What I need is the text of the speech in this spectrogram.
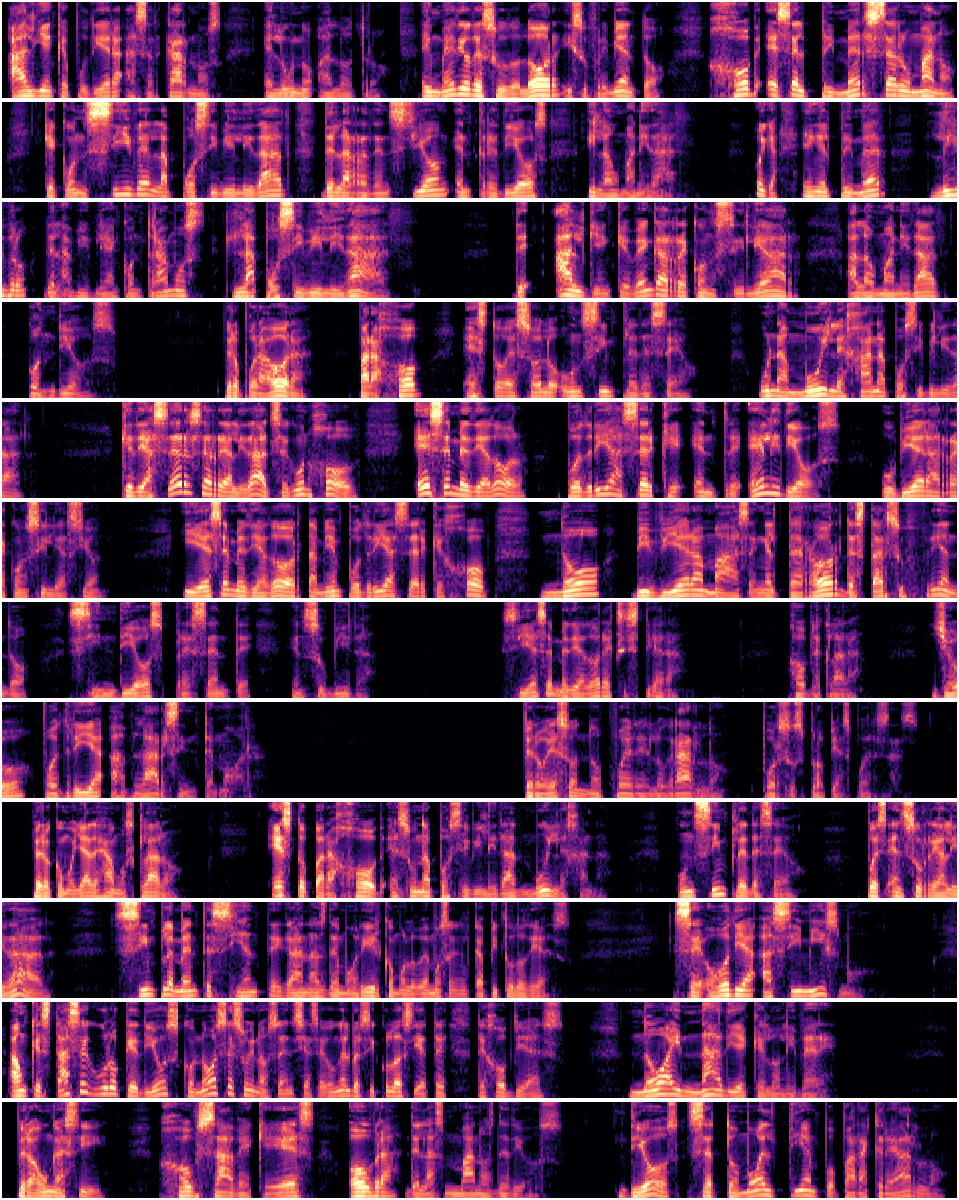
alguien que pudiera acercarnos el uno al otro. En medio de su dolor y sufrimiento, Job es el primer ser humano que concibe la posibilidad de la redención entre Dios y la humanidad. Oiga, en el primer libro de la Biblia encontramos la posibilidad de alguien que venga a reconciliar a la humanidad con Dios. Pero por ahora, para Job, esto es solo un simple deseo, una muy lejana posibilidad, que de hacerse realidad, según Job, ese mediador podría hacer que entre él y Dios hubiera reconciliación. Y ese mediador también podría hacer que Job no viviera más en el terror de estar sufriendo sin Dios presente en su vida. Si ese mediador existiera, Job declara, yo podría hablar sin temor. Pero eso no puede lograrlo por sus propias fuerzas. Pero como ya dejamos claro, esto para Job es una posibilidad muy lejana un simple deseo, pues en su realidad simplemente siente ganas de morir, como lo vemos en el capítulo 10. Se odia a sí mismo. Aunque está seguro que Dios conoce su inocencia, según el versículo 7 de Job 10, no hay nadie que lo libere. Pero aún así, Job sabe que es obra de las manos de Dios. Dios se tomó el tiempo para crearlo.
